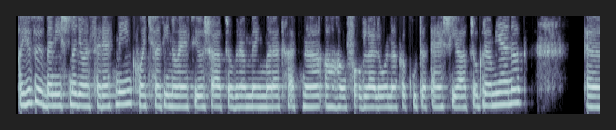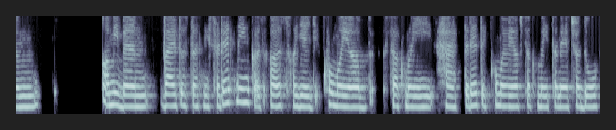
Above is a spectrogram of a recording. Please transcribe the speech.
A jövőben is nagyon szeretnénk, hogyha az innovációs alprogram megmaradhatna a hangfoglalónak a kutatási alprogramjának. Amiben változtatni szeretnénk, az az, hogy egy komolyabb szakmai hátteret, egy komolyabb szakmai tanácsadó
